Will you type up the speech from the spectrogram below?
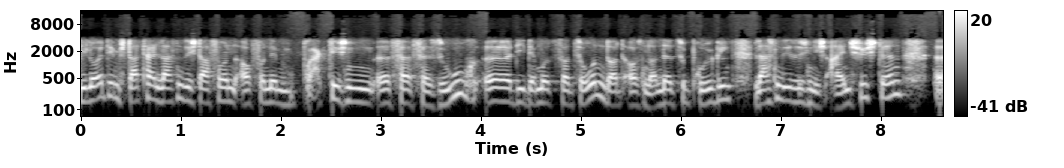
die Leute im Stadtteil lassen sich davon auch von dem praktischen äh, Versuch, äh, die Demonstrationen dort auseinander zu prügeln, lassen die sich nicht einschüchtern. Äh,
